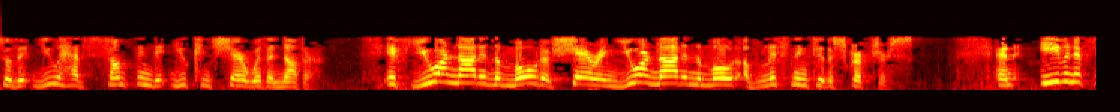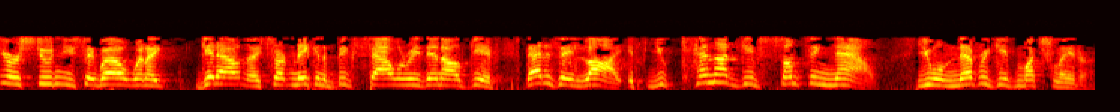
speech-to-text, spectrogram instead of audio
so that you have something that you can share with another. If you are not in the mode of sharing, you are not in the mode of listening to the scriptures. And even if you're a student, you say, well, when I get out and I start making a big salary, then I'll give. That is a lie. If you cannot give something now, you will never give much later.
